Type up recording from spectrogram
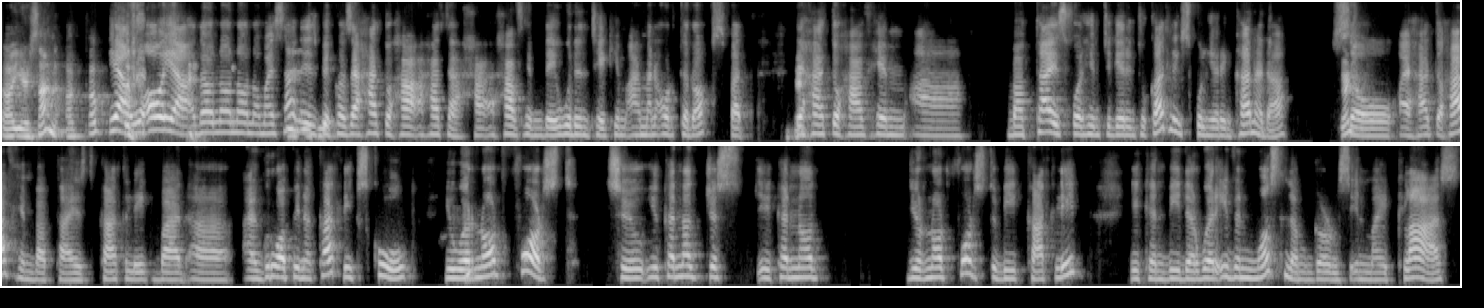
Oh, your son. Oh, oh. Yeah. oh, yeah. No, no, no, no. My son is because I had to ha- had to ha- have him. They wouldn't take him. I'm an Orthodox, but they had to have him uh, baptized for him to get into Catholic school here in Canada. Sure. So I had to have him baptized Catholic. But uh, I grew up in a Catholic school. You were not forced to. You cannot just. You cannot. You're not forced to be Catholic. You can be. There were even Muslim girls in my class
